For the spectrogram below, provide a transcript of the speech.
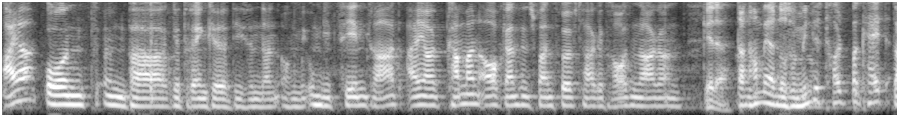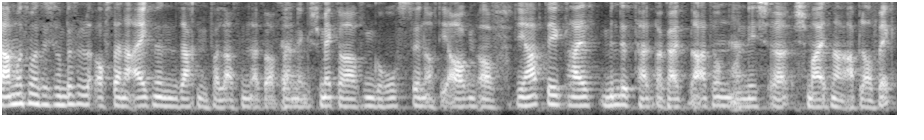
Eier und ein paar Getränke, die sind dann irgendwie um die 10 Grad. Eier kann man auch ganz entspannt zwölf Tage draußen lagern. Geht er. Dann haben wir ja noch so Mindesthaltbarkeit. Da muss man sich so ein bisschen auf seine eigenen Sachen verlassen, also auf seine Geschmäcker, auf den Geruchssinn, auf die Augen, auf die Haptik heißt Mindesthaltbarkeitsdatum und nicht äh, schmeiß nach Ablauf weg.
